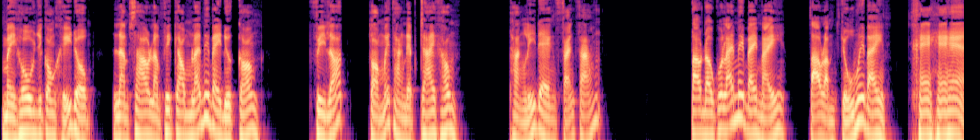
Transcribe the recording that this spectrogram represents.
Mày hô như con khỉ đột, làm sao làm phi công lái máy bay được con? Phi lót, toàn mấy thằng đẹp trai không? Thằng Lý Đen phản pháo. Tao đâu có lái máy bay mày, tao làm chủ máy bay. He he he,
